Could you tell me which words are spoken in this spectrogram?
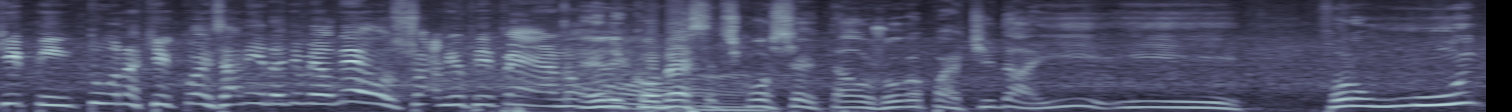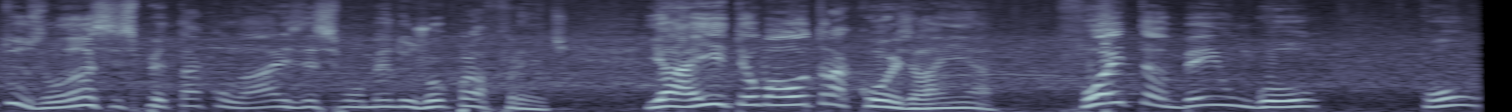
que pintura, que coisa linda de meu Deus, Fábio Piperno! Ele começa a desconcertar o jogo a partir daí e foram muitos lances espetaculares desse momento do jogo pra frente. E aí tem uma outra coisa, Rainha. Foi também um gol com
